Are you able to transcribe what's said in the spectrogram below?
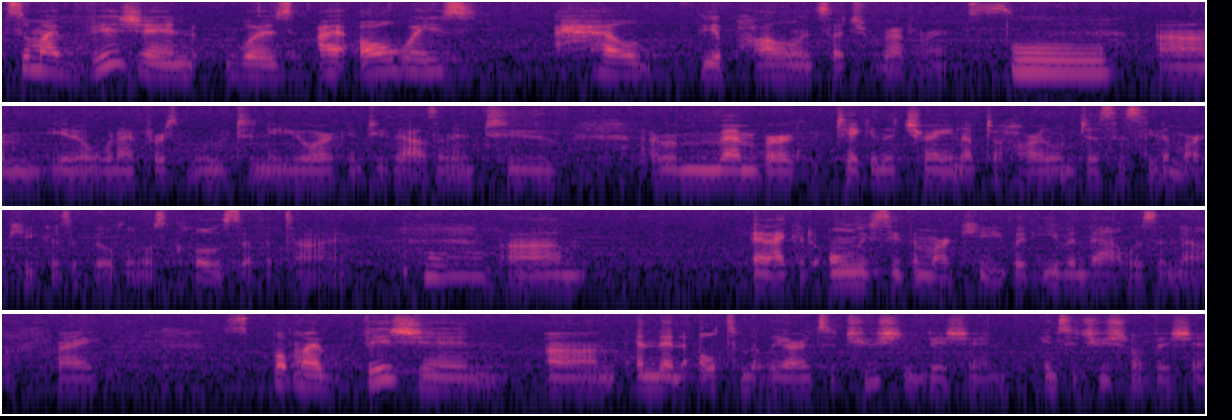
So my vision was I always held the Apollo in such reverence. Mm. Um, you know, when I first moved to New York in 2002, I remember taking the train up to Harlem just to see the marquee because the building was closed at the time. Mm. Um, and I could only see the marquee, but even that was enough, right? But my vision, um, and then ultimately our institution vision, institutional vision,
